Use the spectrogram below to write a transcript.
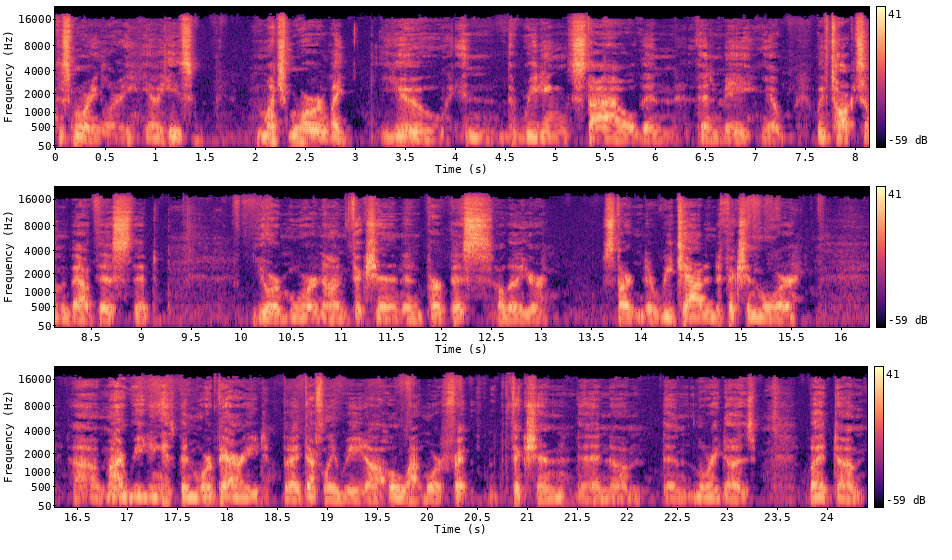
this morning, Lori. You know, he's much more like you in the reading style than than me. You know, we've talked some about this that you're more nonfiction and purpose, although you're starting to reach out into fiction more. Uh, my reading has been more varied, but I definitely read a whole lot more fiction than um, than Lori does. But um,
